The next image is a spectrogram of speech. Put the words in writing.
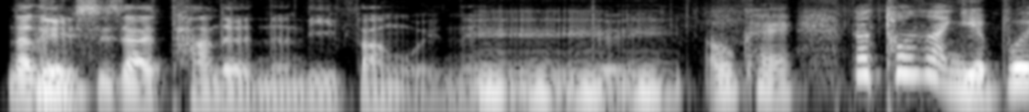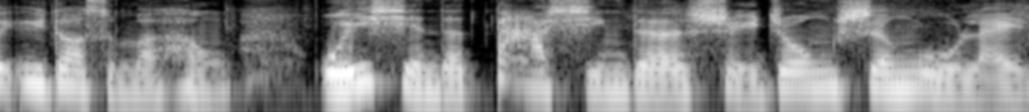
那个也是在他的能力范围内。嗯嗯嗯。OK，那通常也不会遇到什么很危险的大型的水中生物来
